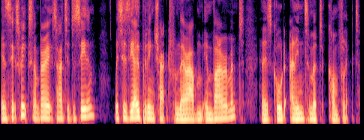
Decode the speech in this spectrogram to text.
in six weeks. I'm very excited to see them. This is the opening track from their album Environment, and it's called An Intimate Conflict.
